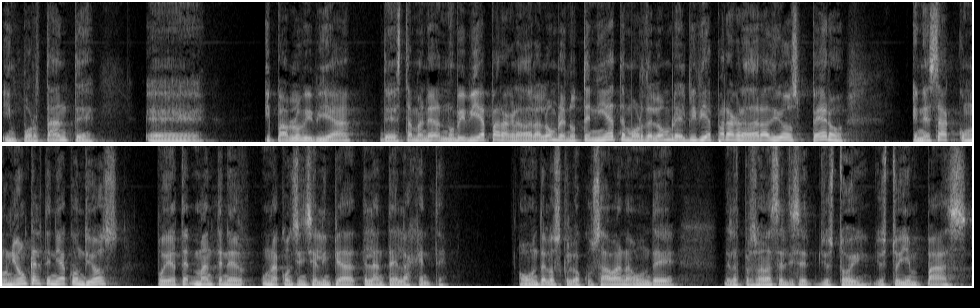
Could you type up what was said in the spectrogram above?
importante. Eh, y Pablo vivía de esta manera. No vivía para agradar al hombre, no tenía temor del hombre, él vivía para agradar a Dios, pero en esa comunión que él tenía con Dios podía mantener una conciencia limpia delante de la gente. Aún de los que lo acusaban, aún de, las personas, él dice, yo estoy, yo estoy en paz.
